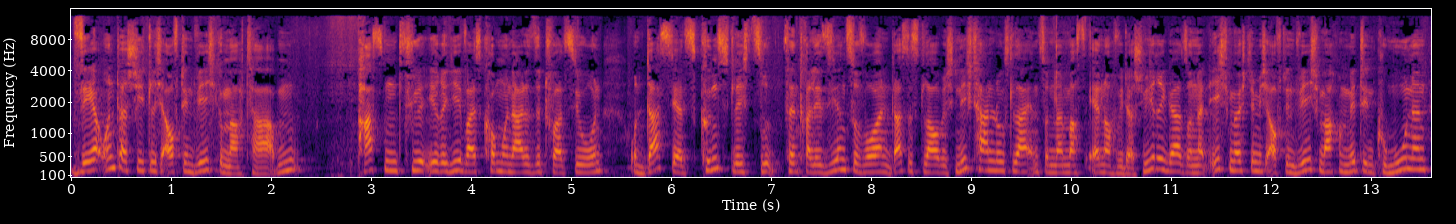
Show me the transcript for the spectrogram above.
sehr unterschiedlich auf den Weg gemacht haben, passend für ihre jeweils kommunale Situation. Und das jetzt künstlich zu zentralisieren zu wollen, das ist, glaube ich, nicht handlungsleitend, sondern macht es eher noch wieder schwieriger, sondern ich möchte mich auf den Weg machen mit den Kommunen,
